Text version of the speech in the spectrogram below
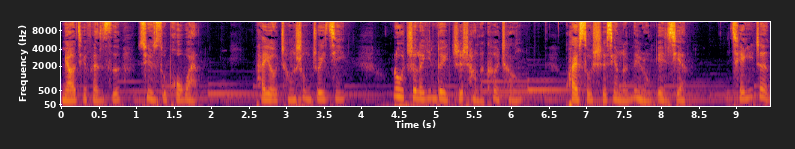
苗姐粉丝迅速破万。她又乘胜追击，录制了应对职场的课程，快速实现了内容变现。前一阵，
